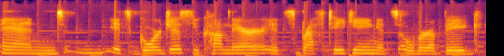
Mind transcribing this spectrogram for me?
and it's gorgeous. You come there, it's breathtaking. It's over a big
